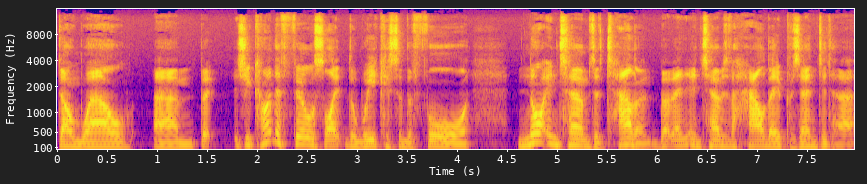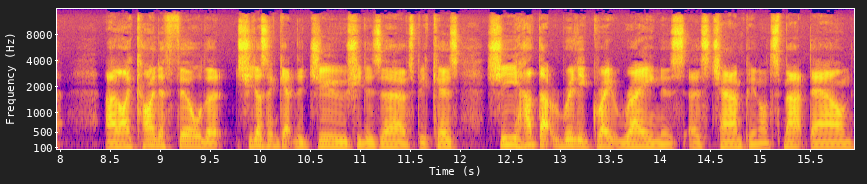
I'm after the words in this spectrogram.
done well, um, but she kind of feels like the weakest of the four, not in terms of talent, but in terms of how they presented her. And I kind of feel that she doesn't get the due she deserves because she had that really great reign as, as champion on SmackDown.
